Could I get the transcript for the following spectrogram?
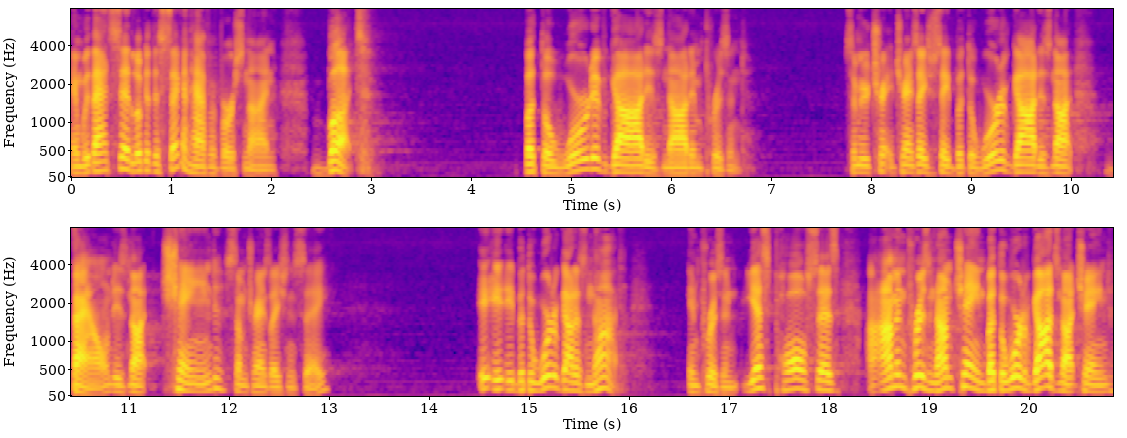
And with that said, look at the second half of verse 9. But, but the word of God is not imprisoned. Some of your tra- translations say, but the word of God is not bound, is not chained, some translations say. It, it, but the Word of God is not in prison. Yes, Paul says, I'm in prison, I'm chained, but the Word of God's not chained.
